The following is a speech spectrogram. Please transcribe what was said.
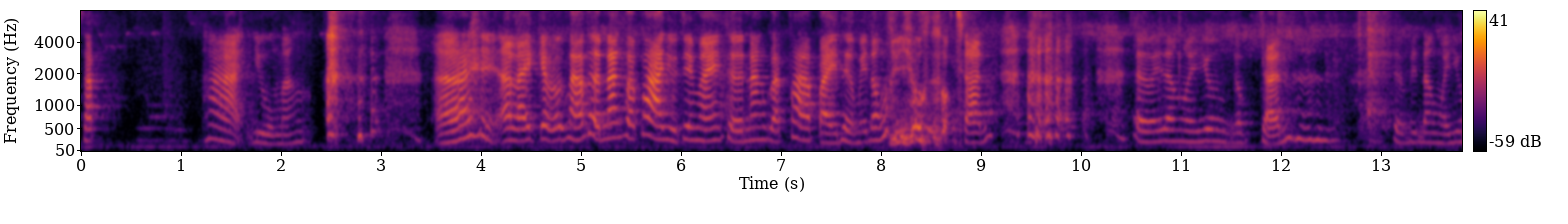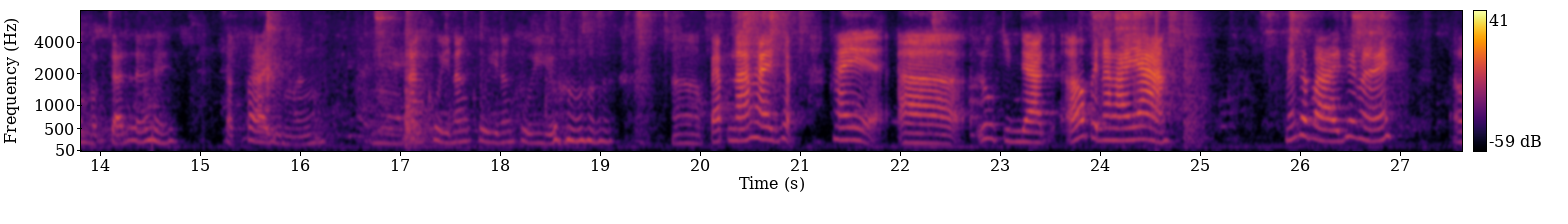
ซับผ้าอยู่มั้งเอ้ยอะไรเก็บรองเท้าเธอนั่งซักผ้าอยู่ใช่ไหม เธอนั่งซักผ้าไป เธอไม่ต้องมายุ่งกับฉัน เธอไม่ต้องมายุ่งกับฉัน เธอไม่ต้องมายุ่งกับฉันเลยซักผ้าอยู่มั้งนั่งคุยนั่งคุยนั่งคุยอยู่แป๊บนะให้ให้ลูกกินยาเออเป็นอะไรอะ ไม่สบายใช่ไหมโอ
